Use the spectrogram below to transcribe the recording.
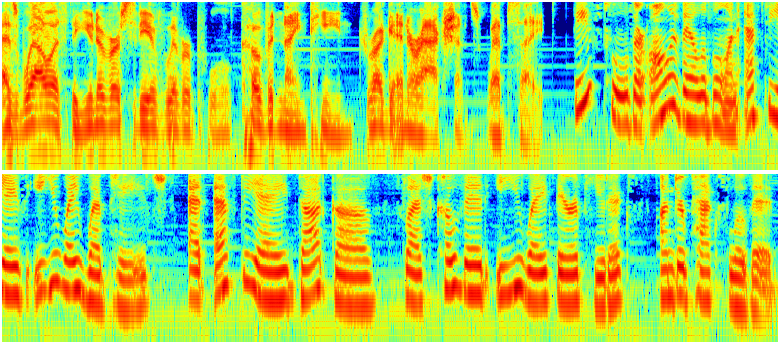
as well as the University of Liverpool COVID 19 drug interactions website. These tools are all available on FDA's EUA webpage at fda.gov slash COVID EUA therapeutics under Paxlovid.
